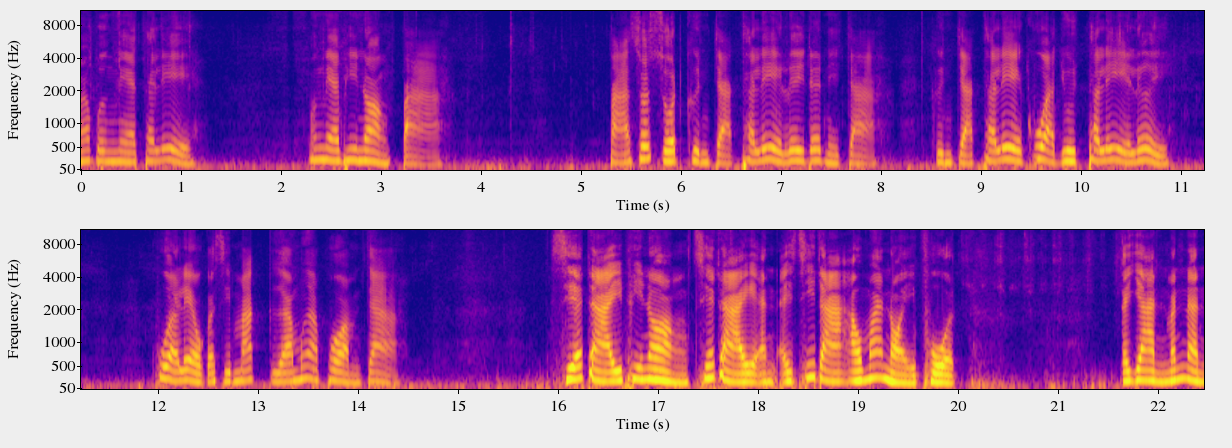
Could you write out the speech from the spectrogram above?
มาเบิ่งแหนทะเลเบิ่งแหนพี่น้องปลาปลาสดสดๆขึ้นจากทะเลเลยเด้อนี่จ้าขึ้นจากทะเลขั่วอยู่ทะเลเลย ขั่วแล้วก็สิมักเกลือเมื่อพร้อมจ้าเสียดายพี่น้อง เสียดายอันไอซีดาเอามาหน่อยโพดกะยานมันนั่น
